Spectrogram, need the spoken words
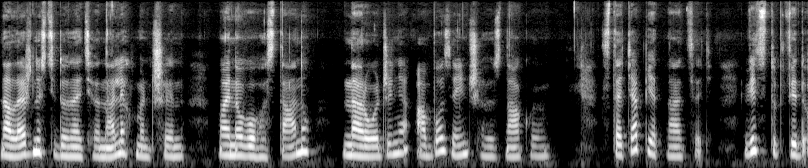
належності до національних меншин, майнового стану, народження або за іншою ознакою. Стаття 15. Відступ від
